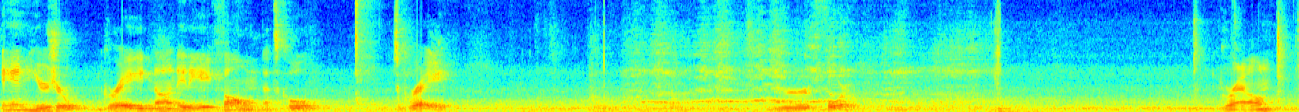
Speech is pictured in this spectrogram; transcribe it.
And here's your gray non-88 phone. That's cool. It's gray. Your four. Ground.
